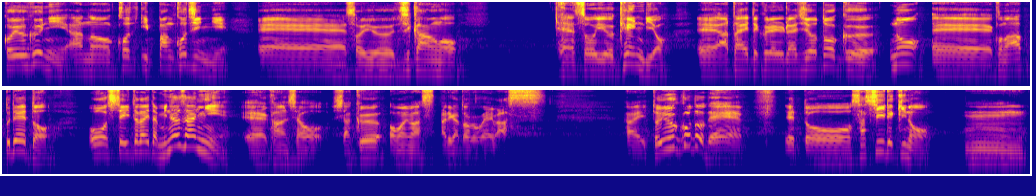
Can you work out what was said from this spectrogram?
こういう風に、あの、一般個人に、えーそういう時間を、えーそういう権利を、えー与えてくれるラジオトークの、えーこのアップデートをしていただいた皆さんに、えー感謝をしたく思います。ありがとうございます。はい。ということで、えっと、差し入れ機能。うん。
